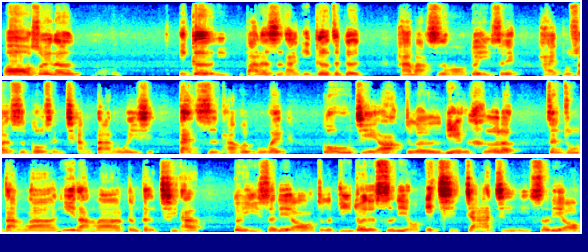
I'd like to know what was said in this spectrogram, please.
哦，所以呢，一个以巴勒斯坦，一个这个哈马斯，哈，对以色列还不算是构成强大的威胁，但是他会不会勾结啊，这个联合了？真主党啦、伊朗啦等等其他对以色列哦这个敌对的势力哦一起夹击以色列哦，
